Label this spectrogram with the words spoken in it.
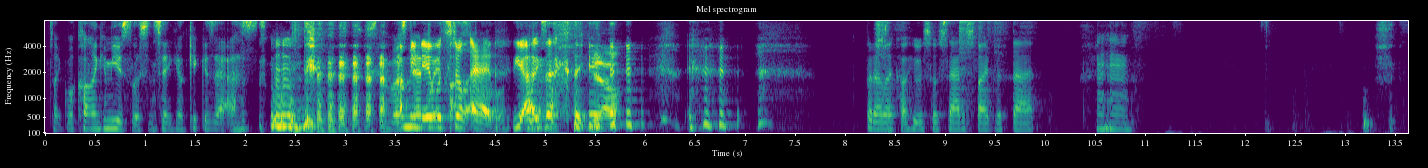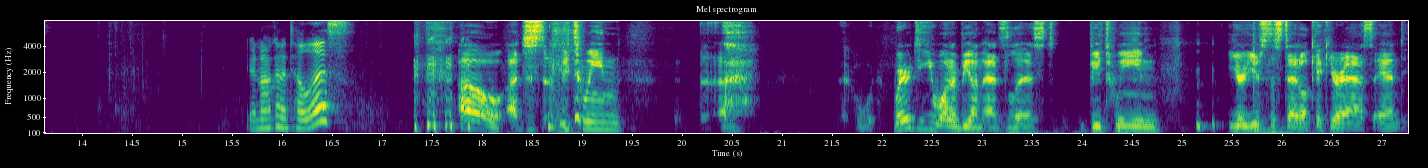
It's like, well, calling him useless and saying he'll kick his ass. I mean, it was still Ed. Yeah, exactly. Yeah. but I like how he was so satisfied with that. You're not gonna tell us? Oh, uh, just between. Uh, where do you want to be on Ed's list? Between you're useless dead, I'll kick your ass, and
